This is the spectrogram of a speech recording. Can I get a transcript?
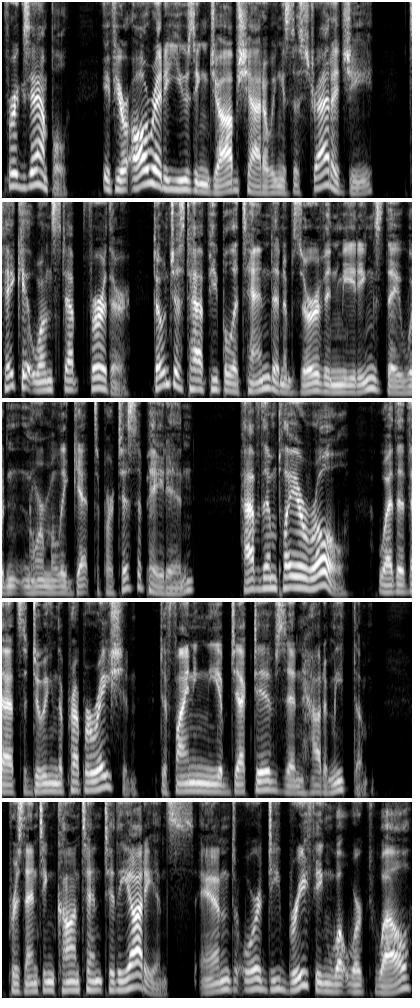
For example, if you're already using job shadowing as a strategy, take it one step further. Don't just have people attend and observe in meetings they wouldn't normally get to participate in. Have them play a role, whether that's doing the preparation, defining the objectives and how to meet them, presenting content to the audience, and or debriefing what worked well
